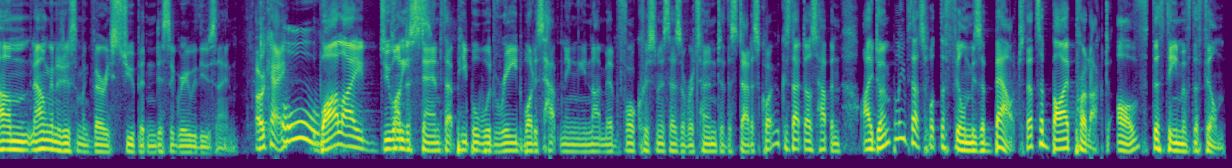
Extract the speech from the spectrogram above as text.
Um, now I'm going to do something very stupid and disagree with you, Zane. Okay. While I do understand that people would read what is happening in Nightmare Before Christmas as a return to the status quo, because that does happen, I don't believe that's what the film is about. That's a byproduct of the theme of the film.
